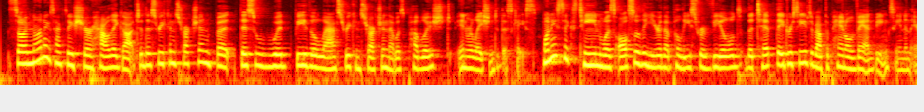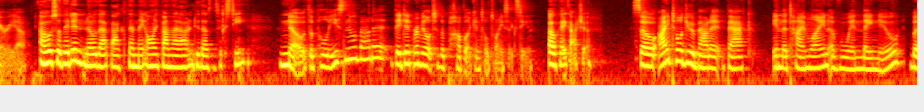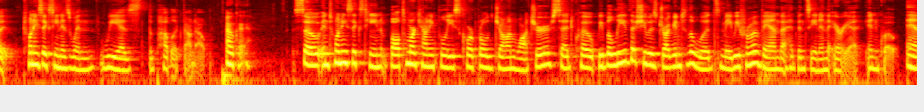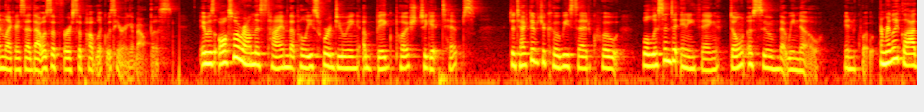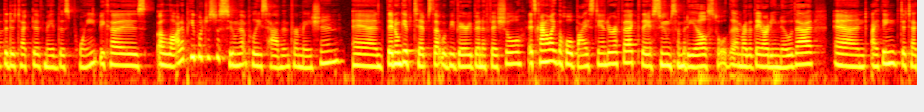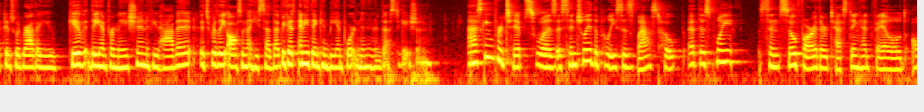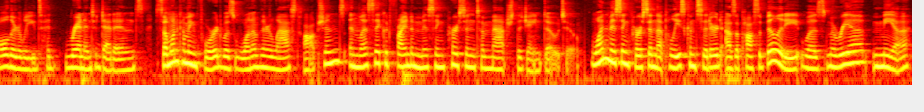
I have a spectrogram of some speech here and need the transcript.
So I'm not exactly sure how they got to this reconstruction, but this would be the last reconstruction that was published in relation to this case. 2016 was also the year that police revealed the tip they'd received about the panel van being seen in the area. Oh, so they didn't know that back then. They only found that out in 2016. No, the police knew about it. They didn't reveal it to the public until 2016. Okay, gotcha. So I told you about it back in the timeline of when they knew, but 2016 is when we as the public found out. Okay. So in 2016, Baltimore County Police Corporal John Watcher said, quote, We believe that she was drugged into the woods, maybe from a van that had been seen in the area, end quote. And like I said, that was the first the public was hearing about this. It was also around this time that police were doing a big push to get tips. Detective Jacoby said, quote, We'll listen to anything, don't assume that we know, End quote. I'm really glad the detective made this point because a lot of people just assume that police have information and they don't give tips that would be very beneficial. It's kind of like the whole bystander effect. They assume somebody else told them or that they already know that. And I think detectives would rather you give the information if you have it. It's really awesome that he said that because anything can be important in an investigation. Asking for tips was essentially the police's last hope at this point since so far their testing had failed, all their leads had ran into dead ends. Someone coming forward was one of their last options unless they could find a missing person to match the Jane Doe to. One missing person that police considered as a possibility was Maria Mia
